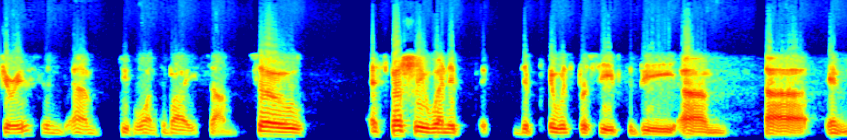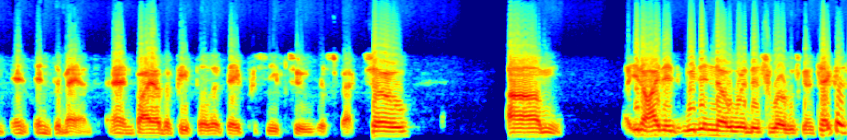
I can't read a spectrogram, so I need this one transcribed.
curious, and um, people wanted to buy some. So, especially when it it, it was perceived to be um, uh, in, in, in demand and by other people that they perceived to respect. So, um, you know, I didn't We didn't know where this road was going to take us.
